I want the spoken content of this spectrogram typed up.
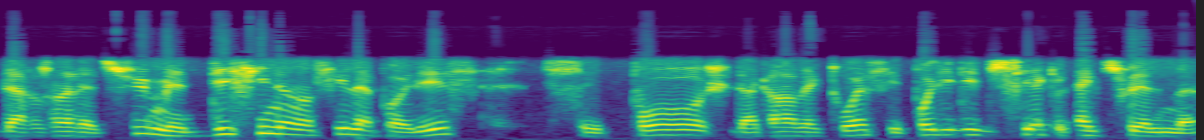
d'argent là-dessus, mais définancer la police, c'est pas, je suis d'accord avec toi, c'est pas l'idée du siècle actuellement.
